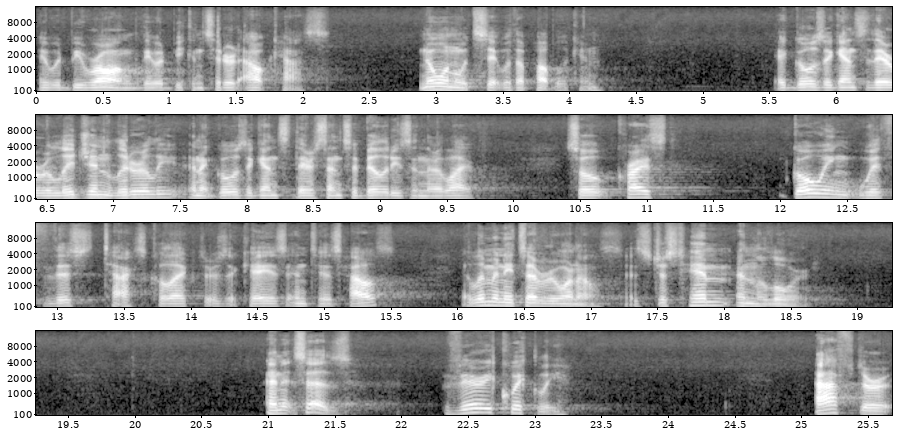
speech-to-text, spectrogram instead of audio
It would be wrong. They would be considered outcasts. No one would sit with a publican. It goes against their religion, literally, and it goes against their sensibilities in their life. So Christ, going with this tax collector, Zacchaeus, into his house, eliminates everyone else. It's just him and the Lord. And it says, very quickly, after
